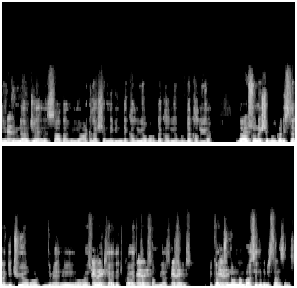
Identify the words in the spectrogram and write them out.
evet. günlerce e, sağda e, arkadaşlarının evinde kalıyor, orada kalıyor, burada kalıyor. Daha evet. sonra işte Bulgaristan'a geçiyor, or, değil mi? E, orası evet. o hikaye de gayet evet. kapsamlı yazmışsınız. Evet. Birkaç evet. cümle ondan bahsedelim isterseniz.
